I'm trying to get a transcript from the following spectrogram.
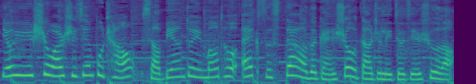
由于试玩时间不长，小编对 Moto X Style 的感受到这里就结束了。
